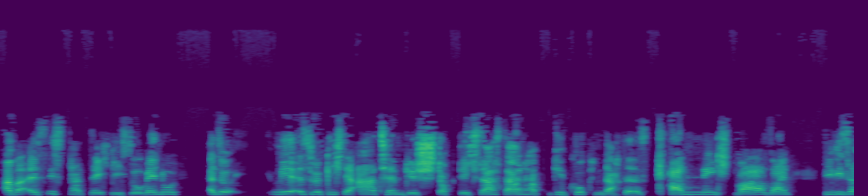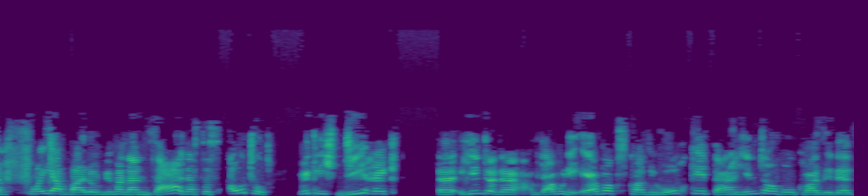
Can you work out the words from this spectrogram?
Aber es ist tatsächlich so. Wenn du, also mir ist wirklich der Atem gestockt. Ich saß da und habe geguckt und dachte, es kann nicht wahr sein, wie dieser Feuerball und wie man dann sah, dass das Auto wirklich direkt äh, hinter der, da wo die Airbox quasi hochgeht, dahinter, wo quasi das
